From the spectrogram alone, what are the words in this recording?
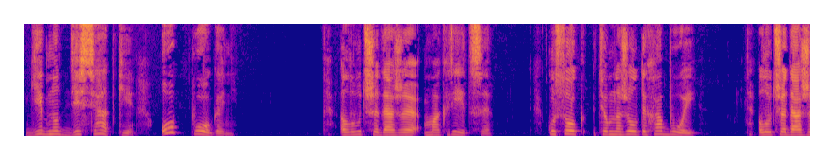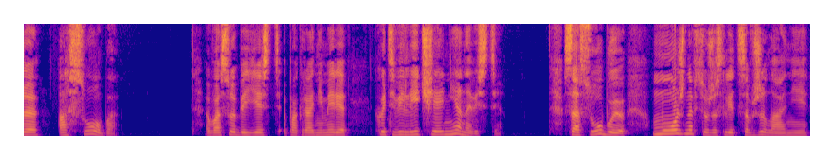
Гибнут десятки! О, погонь! Лучше даже мокрицы. Кусок темно-желтых обой. Лучше даже особо. В особе есть, по крайней мере, хоть величие ненависти. С особою можно все же слиться в желании,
